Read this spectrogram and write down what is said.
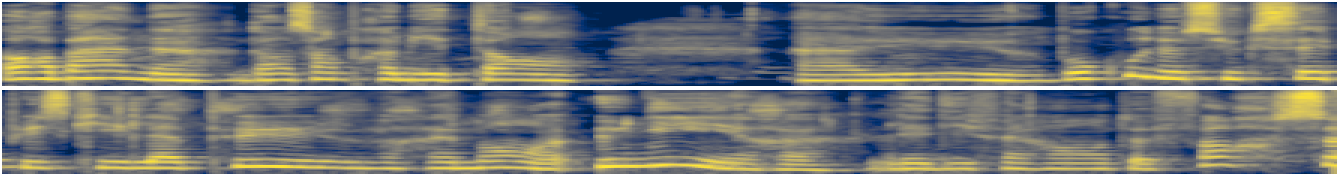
Orban, dans un premier temps, a eu beaucoup de succès puisqu'il a pu vraiment unir les différentes forces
